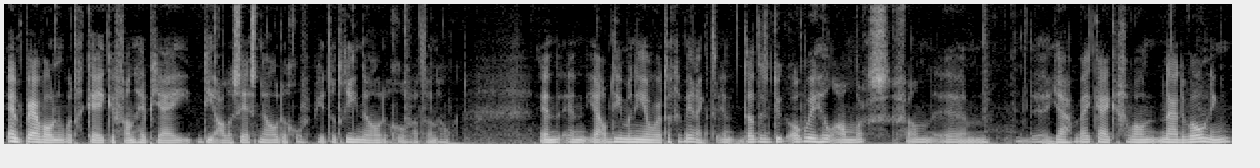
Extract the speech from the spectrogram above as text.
En per woning wordt gekeken van heb jij die alle zes nodig of heb je er drie nodig of wat dan ook. En, en ja, op die manier wordt er gewerkt. En dat is natuurlijk ook weer heel anders. Van, ehm, eh, ja, wij kijken gewoon naar de woning.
